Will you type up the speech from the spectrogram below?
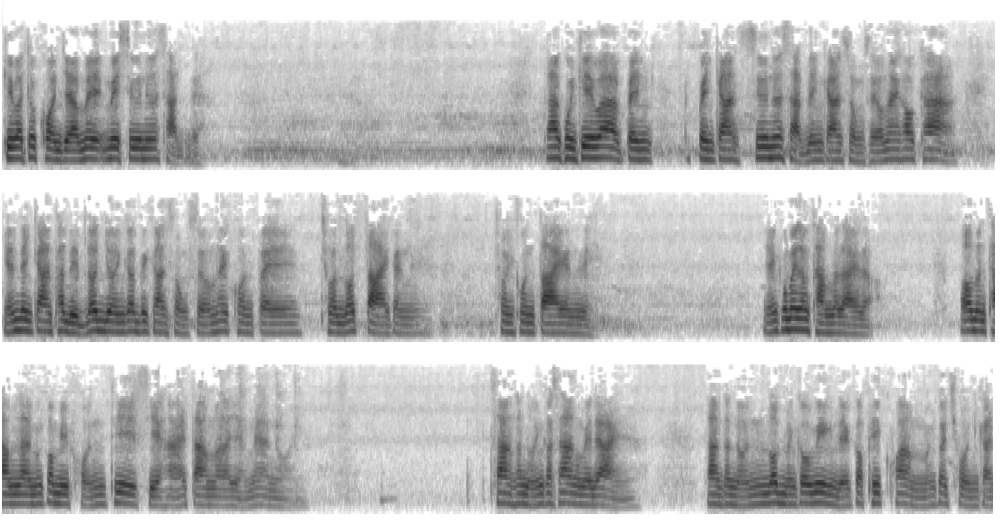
คิดว่าทุกคนจะไม่ไม่ซื้อเนื้อสัตว์เลยถ้าคุณคิดว่าเป็นเป็นการซื้อเนื้อสัตว์เป็นการส่งเสริมให้เขาฆ่าอย่างเป็นการผลิตรถยนต์ก็เป็นการส่งเสริมให้คนไปชนรถตายกันชนคนตายกันเลยอย่างนั้นก็ไม่ต้องทำอะไรหรอก ราะมันทำอะไรมันก็มีผลที่เสียหายตามมาอย่างแน่นอน สร้างถนนก็สร้างไม่ได้ สร้างถนนรถมันก็วิ่งเดี๋ยวก็พลิกคว่ำมันก็ชนกัน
